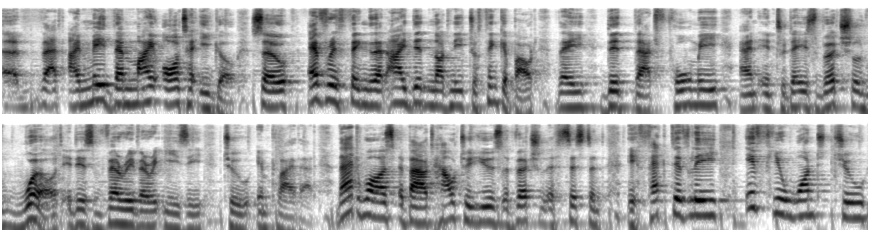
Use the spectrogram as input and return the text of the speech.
uh, that I made them my alter ego. So everything that I did not need to think about, they did that for me. And in today's virtual world, it is very, very easy to imply that. That was about how to use a virtual assistant effectively. If you want to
